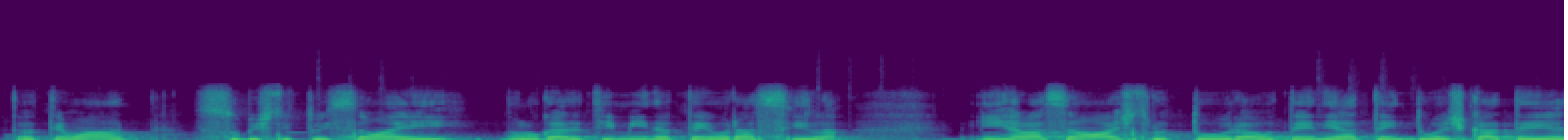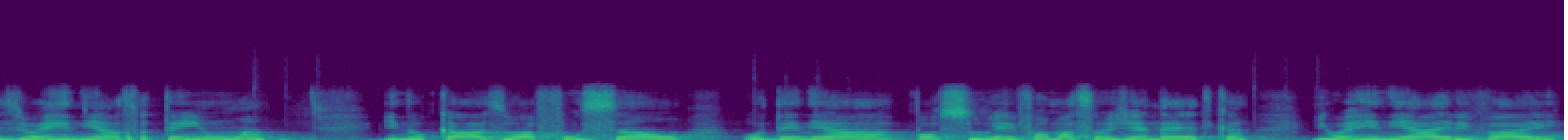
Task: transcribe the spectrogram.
Então eu tenho uma substituição aí. No lugar de timina eu tenho uracila. Em relação à estrutura, o DNA tem duas cadeias e o RNA só tem uma. E no caso, a função, o DNA possui a informação genética e o RNA ele vai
